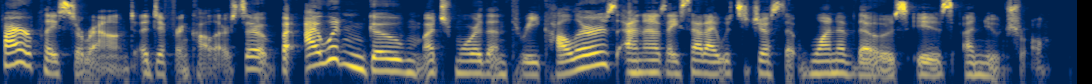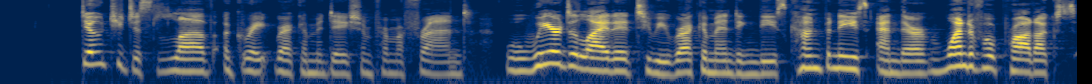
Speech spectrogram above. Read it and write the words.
fireplace around a different color. So, but I wouldn't go much more than three colors. And as I said, I would suggest that one of those is a neutral. Don't you just love a great recommendation from a friend? Well, we're delighted to be recommending these companies and their wonderful products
